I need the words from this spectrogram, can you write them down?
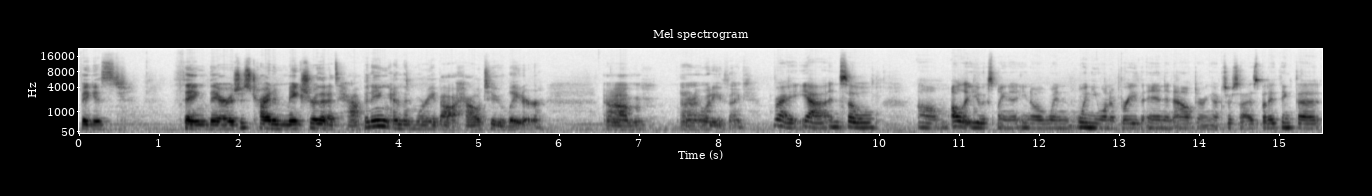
biggest thing there is just try to make sure that it's happening and then worry about how to later. Um, i don't know what do you think? Right, yeah. And so um, I'll let you explain it. You know, when when you want to breathe in and out during exercise, but I think that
